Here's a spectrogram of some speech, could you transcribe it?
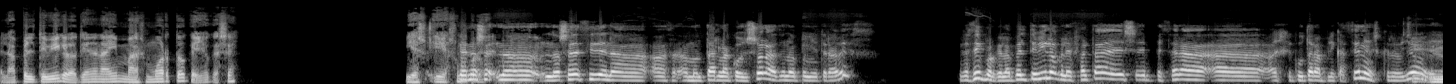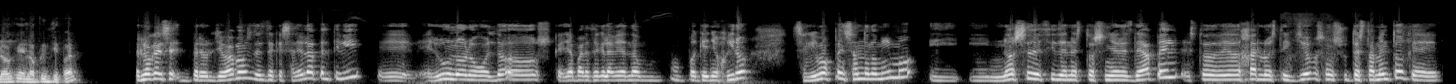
El Apple TV que lo tienen ahí más muerto que yo que sé. Y es, y es un Que no se, no, no se deciden a, a- a montar la consola de una puñetera vez. Es decir, porque el Apple TV lo que le falta es empezar a, ejecutar aplicaciones, creo Sí, yo. es lo, que, lo principal. Es lo que se- pero llevamos desde que salió el Apple TV, eh, el 1, luego el 2, que ya parece que le habían dado un, un pequeño giro, seguimos pensando lo mismo y, y no se deciden estos señores de Apple, esto debería dejarlo Steve Jobs en su testamento, que,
